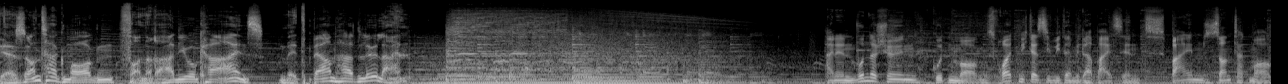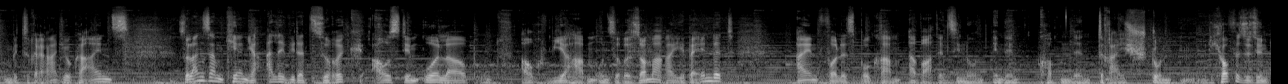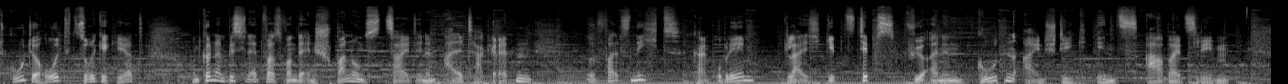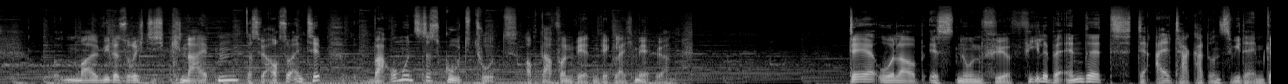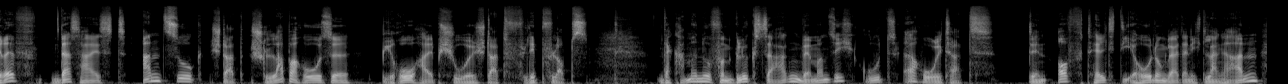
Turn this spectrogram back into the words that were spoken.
Der Sonntagmorgen von Radio K1 mit Bernhard Löhlein. Einen wunderschönen guten Morgen. Es freut mich, dass Sie wieder mit dabei sind beim Sonntagmorgen mit Radio K1. So langsam kehren ja alle wieder zurück aus dem Urlaub und auch wir haben unsere Sommerreihe beendet. Ein volles Programm erwartet Sie nun in den kommenden drei Stunden. Ich hoffe, Sie sind gut erholt zurückgekehrt und können ein bisschen etwas von der Entspannungszeit in den Alltag retten. Falls nicht, kein Problem. Gleich gibt's Tipps für einen guten Einstieg ins Arbeitsleben. Mal wieder so richtig kneipen, das wäre auch so ein Tipp. Warum uns das gut tut, auch davon werden wir gleich mehr hören. Der Urlaub ist nun für viele beendet, der Alltag hat uns wieder im Griff. Das heißt Anzug statt Schlapperhose, Bürohalbschuhe statt Flipflops. Da kann man nur von Glück sagen, wenn man sich gut erholt hat. Denn oft hält die Erholung leider nicht lange an.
